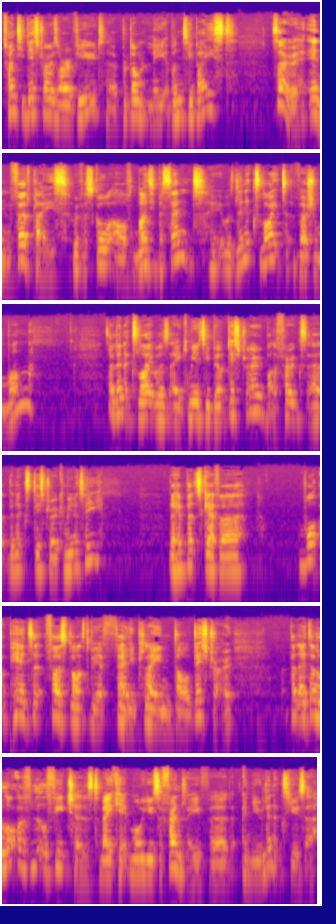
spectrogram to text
20 distros I reviewed, uh, predominantly Ubuntu based. So, in third place, with a score of 90%, it was Linux Lite version 1. So, Linux Lite was a community built distro by the folks at Linux Distro Community. They had put together what appeared at first glance to be a fairly plain, dull distro, but they'd done a lot of little features to make it more user friendly for a new Linux user,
